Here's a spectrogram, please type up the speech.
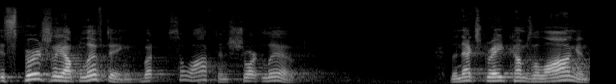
it's spiritually uplifting, but so often short lived. The next grade comes along, and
